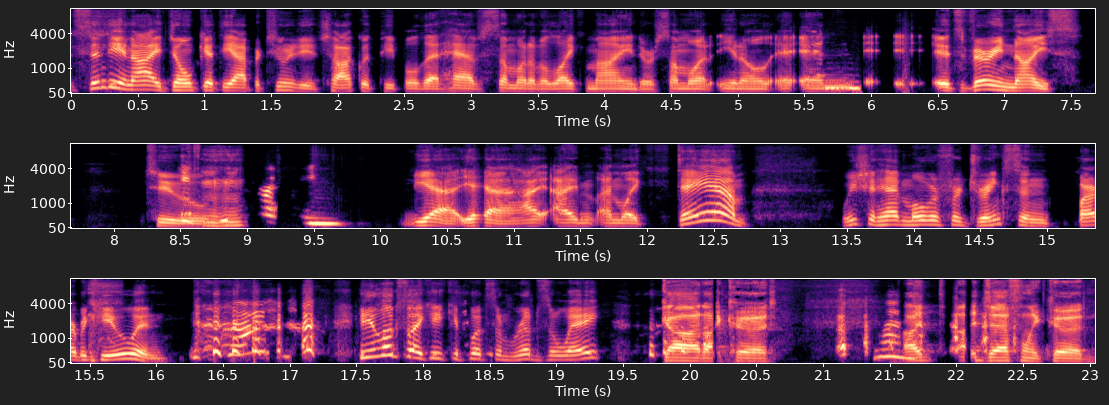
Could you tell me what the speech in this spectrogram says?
Cindy and I don't get the opportunity to talk with people that have somewhat of a like mind or somewhat you know, and mm-hmm. it's very nice to It's mm-hmm. refreshing. yeah, yeah. I, I'm I'm like, damn, we should have him over for drinks and barbecue and he looks like he could put some ribs away. God, I could. I I definitely could.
